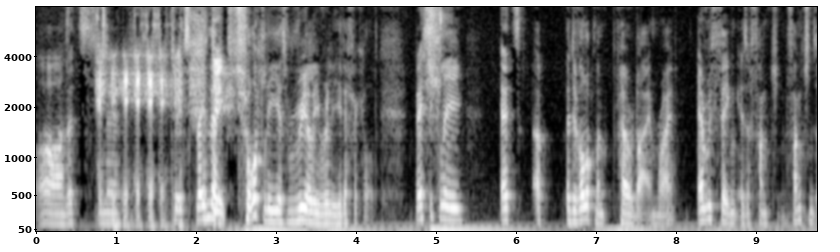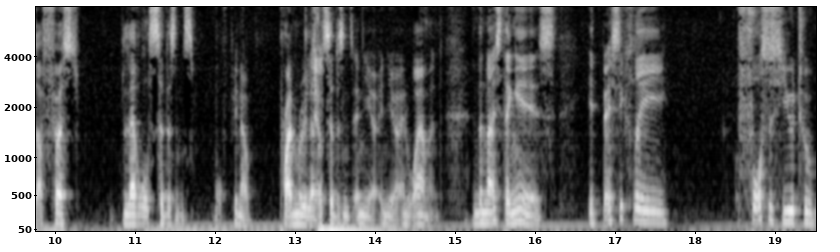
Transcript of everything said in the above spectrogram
Oh, that's you know, to explain that Dude. shortly is really really difficult. Basically, it's a, a development paradigm, right? Everything is a function. Functions are first level citizens, or, you know, primary level Yep. citizens in your in your environment. And the nice thing is, it basically forces you to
